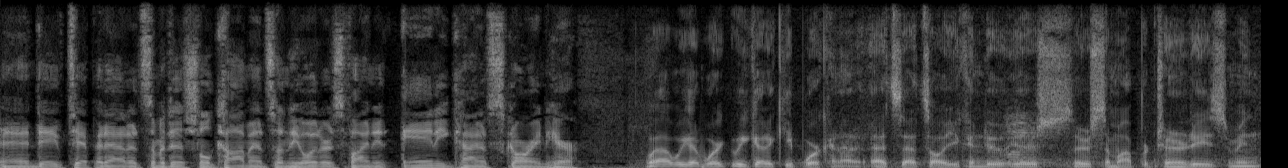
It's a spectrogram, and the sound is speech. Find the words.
And Dave Tippett added some additional comments on the Oilers finding any kind of scoring here. Well, we got work. We got to keep working at it. That's that's all you can do. There's there's some opportunities. I mean,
